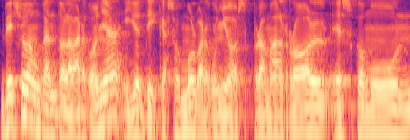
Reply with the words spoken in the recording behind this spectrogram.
deixo un cantó a la vergonya i jo et dic que sóc molt vergonyós, però amb el rol és com un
